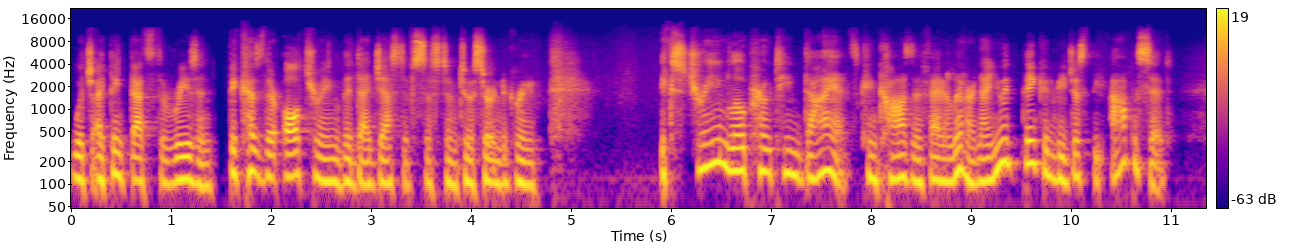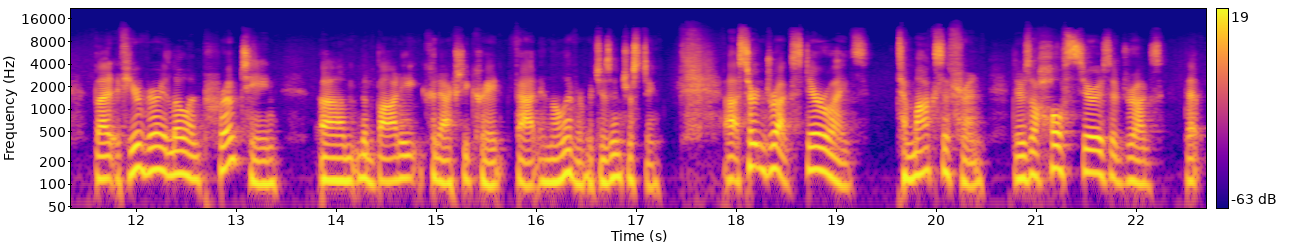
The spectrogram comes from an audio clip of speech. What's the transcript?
which I think that's the reason, because they're altering the digestive system to a certain degree extreme low protein diets can cause a fatty liver. Now, you would think it would be just the opposite, but if you're very low on protein, um, the body could actually create fat in the liver, which is interesting. Uh, certain drugs, steroids, tamoxifen, there's a whole series of drugs that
